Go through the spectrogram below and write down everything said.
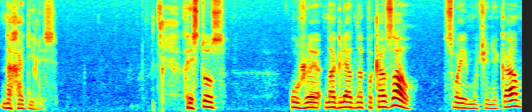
находились. Христос уже наглядно показал своим ученикам,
